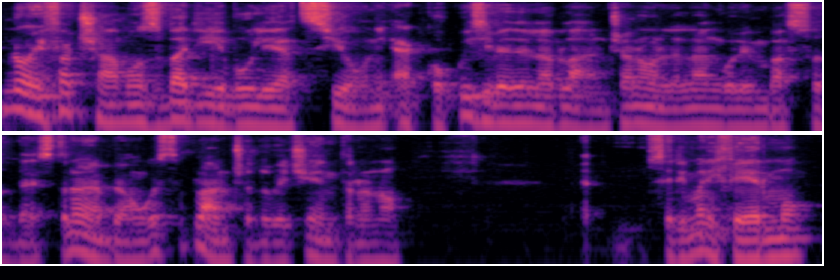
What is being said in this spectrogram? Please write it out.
noi facciamo svarievoli azioni. Ecco, qui si vede la plancia, no? nell'angolo in basso a destra. Noi abbiamo questa plancia dove ci entrano, eh, se rimani fermo,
